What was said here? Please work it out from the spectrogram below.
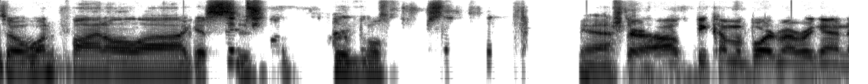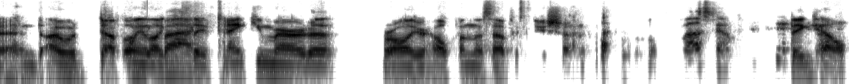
So one final, uh, I guess, is approval. Yeah, Sure, I'll become a board member again, and I would definitely like Welcome to say back. thank you, Meredith, for all your help on this application. Welcome. Big help.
